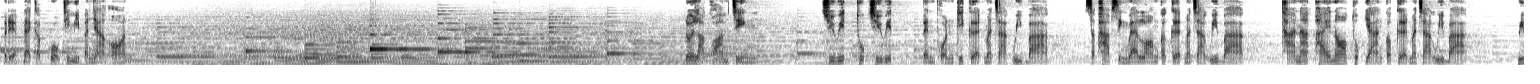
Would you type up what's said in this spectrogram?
เปรียบได้กับพวกที่มีปัญญาอ่อน ดยหลักความจริง ชีวิตทุกชีวิตเป็นผลที่เกิดมาจากวิบาก สภาพสิ่งแวดล้อมก็เกิดมาจากวิบาก ฐานะภายนอกทุกอย่างก็เกิดมาจากวิบาก วิ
